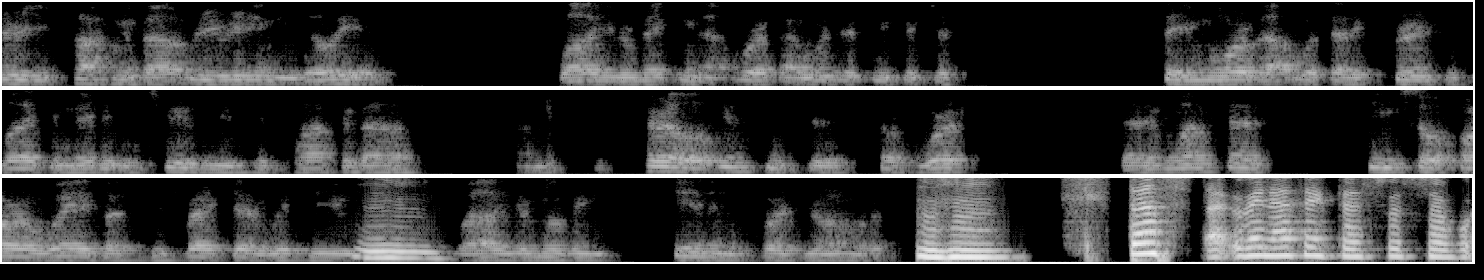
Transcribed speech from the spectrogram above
hear you talking about rereading the Iliad while you were making that work. I wonder if you could just say more about what that experience was like, and maybe the two of you could talk about um, parallel instances of work that in one sense seems so far away, but is right there with you Mm. while you're moving in and towards your own work. hmm That's, I mean, I think that's what's so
